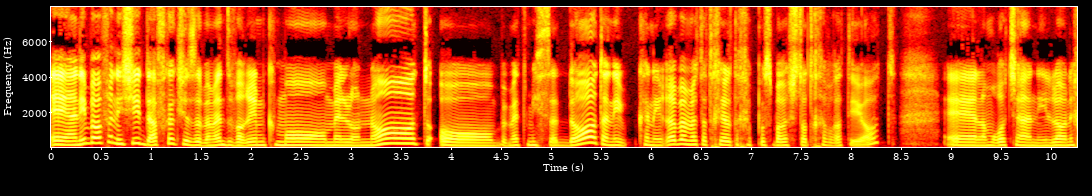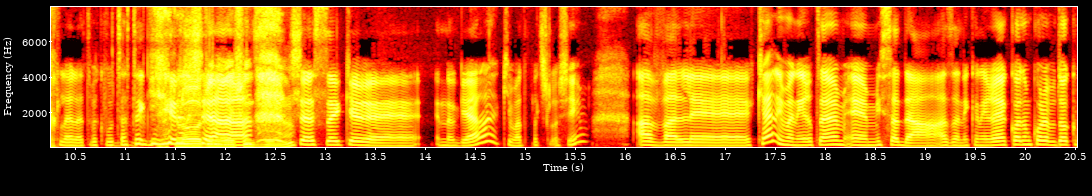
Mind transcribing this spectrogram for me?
אה, אני באופן אישי דווקא כשזה באמת דברים כמו מלונות או באמת מסעדות אני כנראה באמת אתחיל את החיפוש ברשתות החברתיות למרות שאני לא נכללת בקבוצת הגיל לא שה- אה? שהסקר אה, נוגע לה כמעט בת 30 אבל אה, כן אם אני ארצה אה, מסעדה אז אני כנראה קודם כל אבדוק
